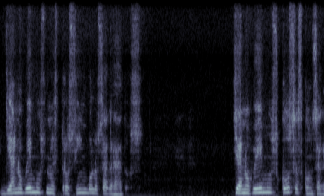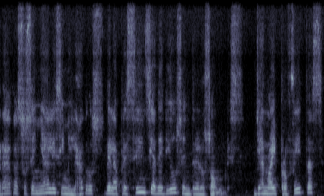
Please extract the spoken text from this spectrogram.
ya no vemos nuestros símbolos sagrados, ya no vemos cosas consagradas o señales y milagros de la presencia de Dios entre los hombres, ya no hay profetas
